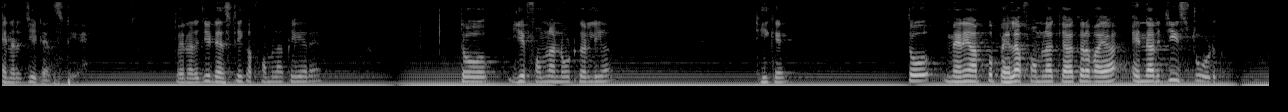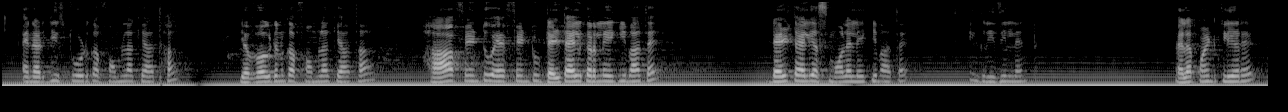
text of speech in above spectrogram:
एनर्जी डेंसिटी है। तो एनर्जी डेंसिटी का फॉर्मूला क्लियर है? तो ये फॉर्मूला नोट कर लिया। ठीक है? तो मैंने आपको पहला फॉर्मूला क्या करवाया? एनर्जी स्टोर्ड एनर्जी स्टोर्ड का फॉर्मूला क्या था? या वर्कडन का फॉर्मूला क्या था? Half into F into delta L कर ले की बात है? डेल्टा एल या स्मॉल एल ही बात है? इंक्रीज इन लेंथ पहला पॉइंट क्लियर है।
